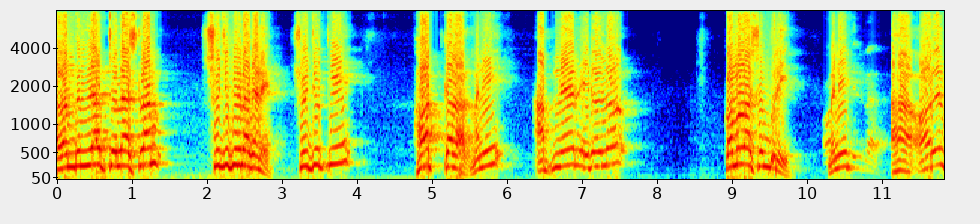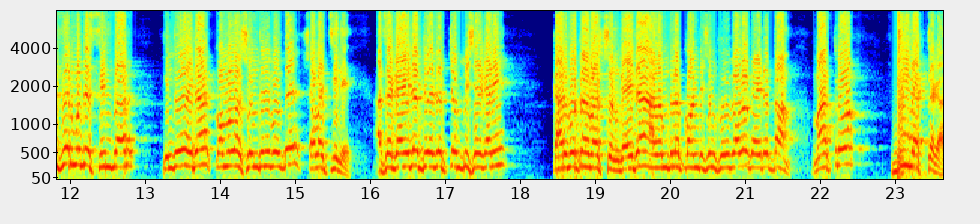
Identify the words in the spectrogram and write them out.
আলহামদুলিল্লাহ চলে আসলাম সুজুকির বাগানে। সুজুকি হট কালার মানে আপনার এটা হলো কমলা সুন্দরী। মানে. হ্যাঁ অরেঞ্জের মধ্যে সিলভার কিন্তু এটা কমলা সুন্দরী বলতে সবাই চিনে। আচ্ছা গাড়িটা দুই হাজার চব্বিশের গাড়ি। কার্বোটার ভার্সন গাড়িটা আলহামদুলিল্লাহ কন্ডিশন খুবই ভালো গাড়িটার দাম মাত্র দুই লাখ টাকা।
